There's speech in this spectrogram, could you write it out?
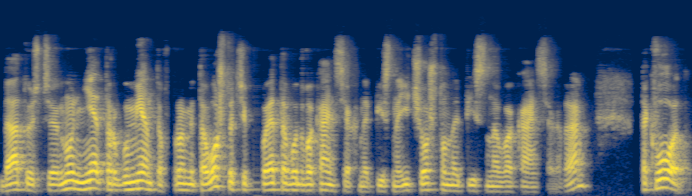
Да, то есть, э, ну, нет аргументов, кроме того, что, типа, это вот в вакансиях написано, и что, что написано в вакансиях, да. Так вот,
